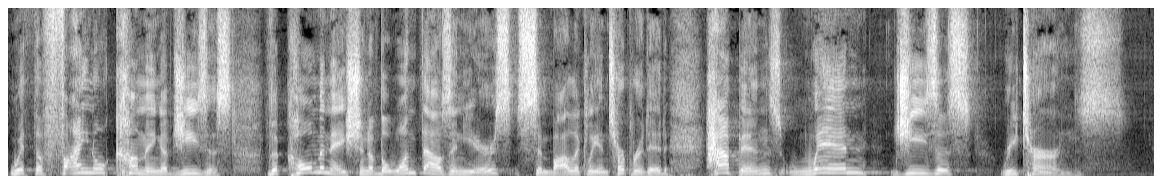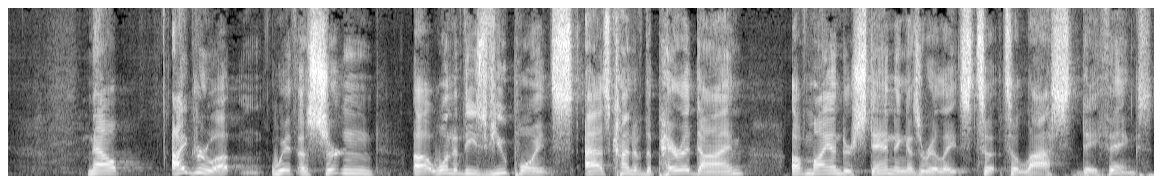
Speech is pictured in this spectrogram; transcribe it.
with the final coming of Jesus. The culmination of the 1,000 years, symbolically interpreted, happens when Jesus returns. Now, I grew up with a certain uh, one of these viewpoints as kind of the paradigm of my understanding as it relates to, to last day things.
